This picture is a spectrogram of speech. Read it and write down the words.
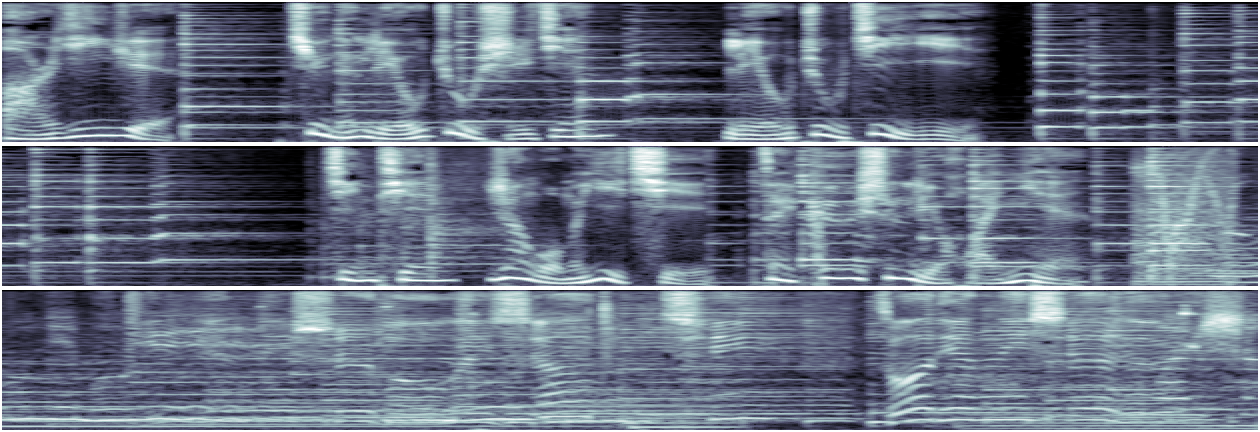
而音乐，却能留住时间，留住记忆。今天，让我们一起在歌声里怀念。某年某月，你是否会想起昨天你写的晚上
